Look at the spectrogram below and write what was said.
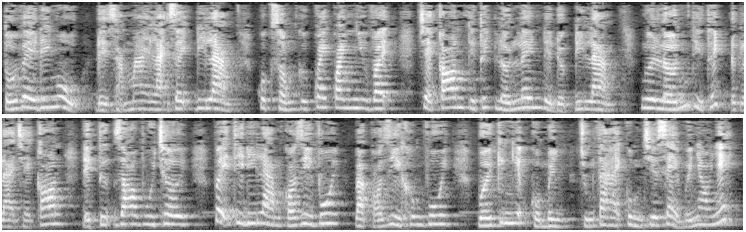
tối về đi ngủ để sáng mai lại dậy đi làm. Cuộc sống cứ quay quanh như vậy. Trẻ con thì thích lớn lên để được đi làm, người lớn thì thích được là trẻ con để tự do vui chơi. Vậy thì đi làm có gì vui và có gì không vui? Với kinh nghiệm của mình, chúng ta hãy cùng chia sẻ với nhau nhé.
